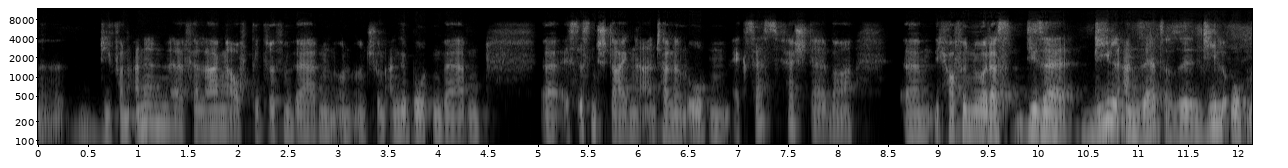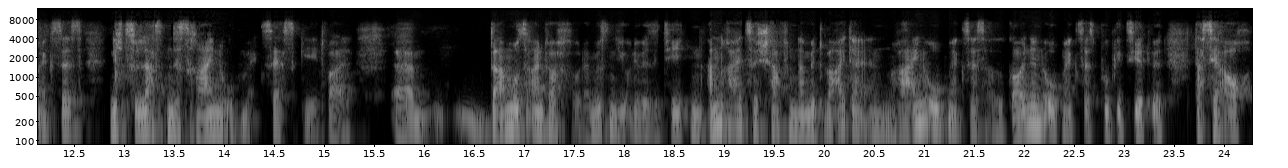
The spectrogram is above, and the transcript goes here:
äh, die von anderen äh, Verlagen aufgegriffen werden und, und schon angeboten werden. Es ist ein steigender Anteil an Open Access feststellbar. Ähm, ich hoffe nur, dass dieser Deal-Ansatz, also der Deal Open Access, nicht zulasten des reinen Open Access geht, weil ähm, da muss einfach oder müssen die Universitäten Anreize schaffen, damit weiter in rein Open Access, also goldenen Open Access publiziert wird, dass er auch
